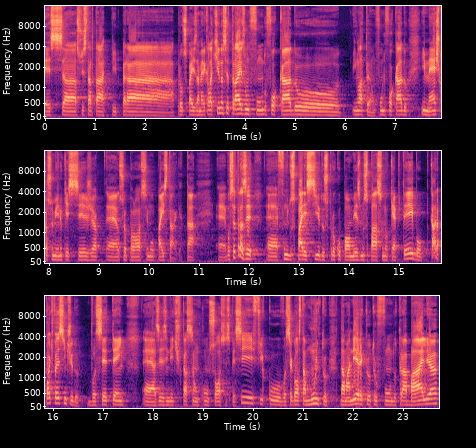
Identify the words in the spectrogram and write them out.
essa sua startup para outros países da América Latina, você traz um fundo focado em Latam, um fundo focado em México, assumindo que esse seja é, o seu próximo país target. Tá? É, você trazer é, fundos parecidos para ocupar o mesmo espaço no cap table, cara, pode fazer sentido. Você tem, é, às vezes, identificação com um sócio específico, você gosta muito da maneira que outro fundo trabalha,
